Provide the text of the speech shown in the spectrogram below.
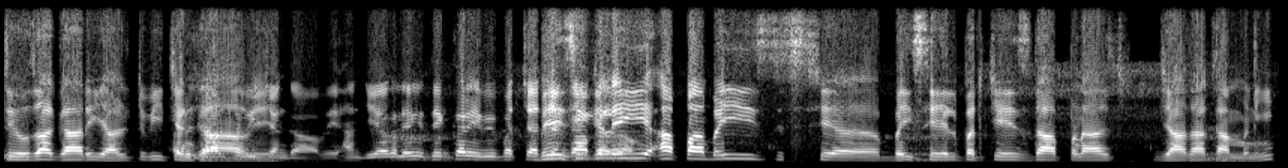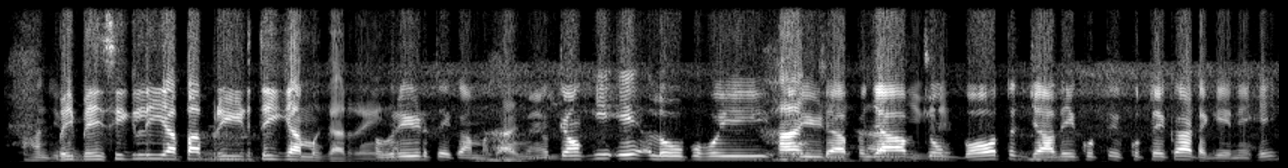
ਤੇ ਉਹਦਾ ਗਾਂ ਰਿਜ਼ਲਟ ਵੀ ਚੰਗਾ ਵੀ ਆਵੇ। ਚੰਗਾ ਆਵੇ। ਹਾਂਜੀ ਅਗਲੇ ਦੇ ਘਰੇ ਵੀ ਬੱਚਾ ਚੰਗਾ ਬੇਸਿਕਲੀ ਆਪਾਂ ਬਈ ਬਈ ਸੇਲ ਪਰਚੇਸ ਦਾ ਆਪਣਾ ਜ਼ਿਆਦਾ ਕੰਮ ਨਹੀਂ। ਬਈ ਬੇਸਿਕਲੀ ਆਪਾਂ ਬਰੀਡ ਤੇ ਹੀ ਕੰਮ ਕਰ ਰਹੇ ਹਾਂ। ਬਰੀਡ ਤੇ ਕੰਮ ਕਰ ਰਹੇ ਹੋ। ਕਿਉਂਕਿ ਇਹ ਅਲੋਪ ਹੋਈ ਬਰੀਡ ਆ। ਪੰਜਾਬ ਚੋਂ। ਬਹੁਤ ਜ਼ਿਆਦਾ ਕੁੱਤੇ ਕੁੱਤੇ ਘਟ ਗਏ ਨੇ ਇਹ।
